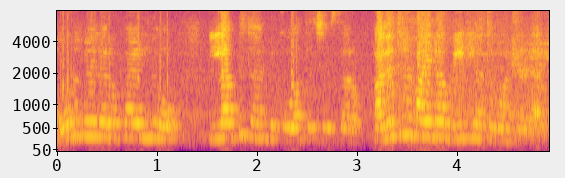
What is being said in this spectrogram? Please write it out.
మూడు వేల రూపాయలను లబ్ధిదారులకు అందజేశారు. అనంతరం ఆయన మీడియాతో మాట్లాడారు.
